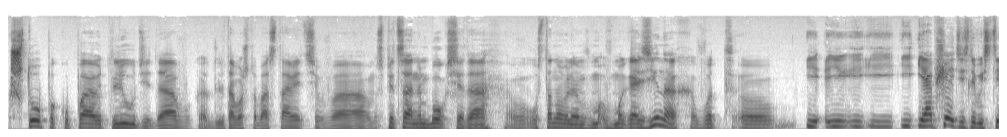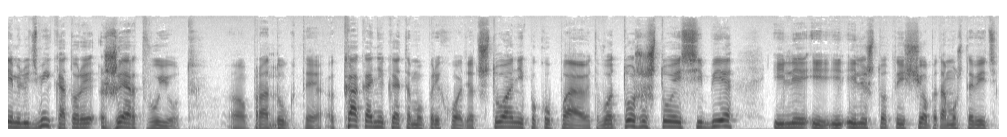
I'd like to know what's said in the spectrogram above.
что покупают люди, да, для того, чтобы оставить в специальном боксе, да, установленном в, в магазинах, вот, э, и, и, и, и общаетесь ли вы с теми людьми, которые жертвуют э, продукты, как они к этому приходят, что они покупают, вот тоже что и себе или, и, или что-то еще, потому что ведь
